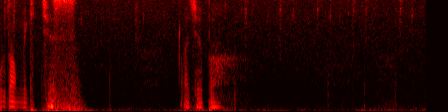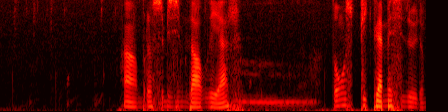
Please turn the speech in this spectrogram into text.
Buradan mı gideceğiz? Acaba. Ha burası bizim lavlı yer. Domuz piklemesi duydum.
